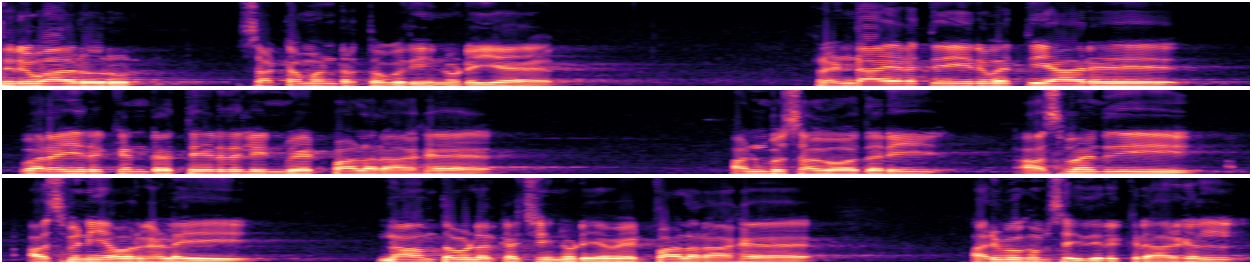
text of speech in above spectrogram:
திருவாரூர் சட்டமன்ற தொகுதியினுடைய ரெண்டாயிரத்தி இருபத்தி ஆறு வரை இருக்கின்ற தேர்தலின் வேட்பாளராக அன்பு சகோதரி அஸ்மதி அஸ்வினி அவர்களை நாம் தமிழர் கட்சியினுடைய வேட்பாளராக அறிமுகம் செய்திருக்கிறார்கள்.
